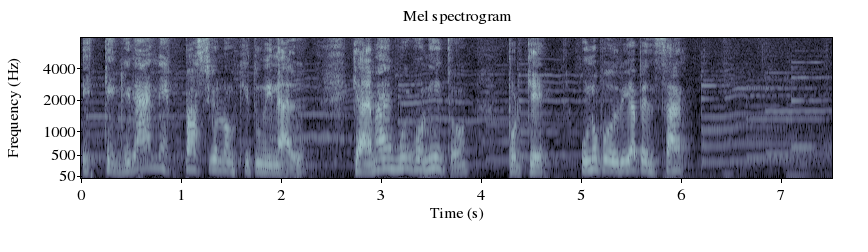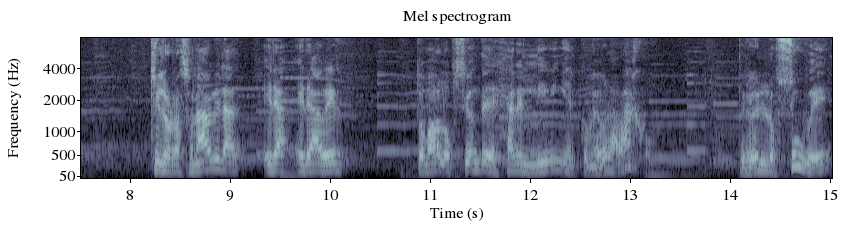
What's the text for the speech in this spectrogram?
este gran espacio longitudinal, que además es muy bonito porque uno podría pensar que lo razonable era, era, era ver tomado la opción de dejar el living y el comedor abajo. Pero él lo sube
